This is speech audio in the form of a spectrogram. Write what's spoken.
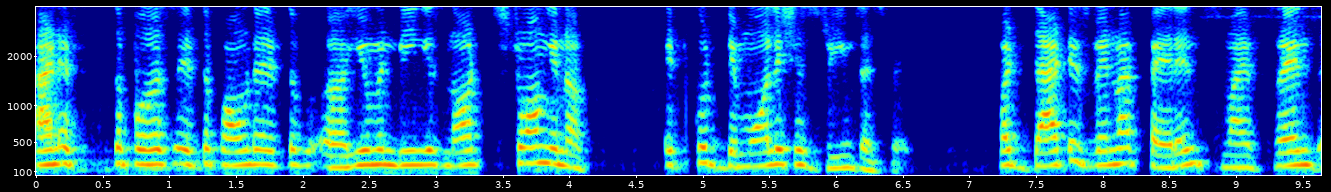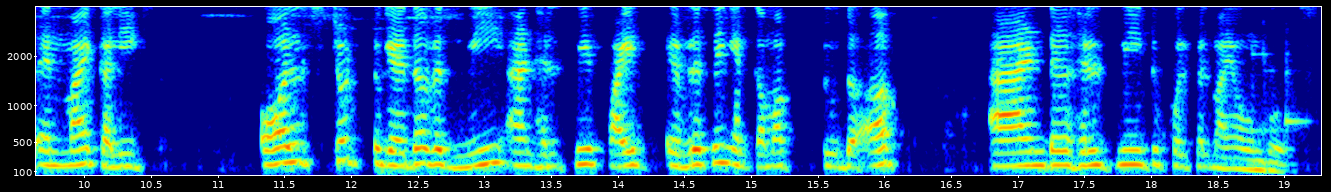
and if the person if the founder if the uh, human being is not strong enough it could demolish his dreams as well but that is when my parents my friends and my colleagues all stood together with me and helped me fight everything and come up to the up and uh, helped me to fulfill my own goals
